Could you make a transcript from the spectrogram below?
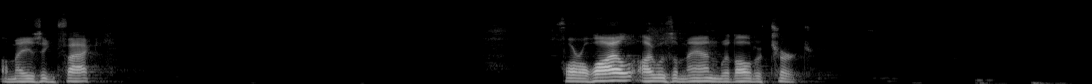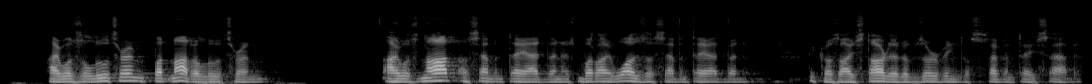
amazing facts. For a while, I was a man without a church. I was a Lutheran, but not a Lutheran. I was not a Seventh day Adventist, but I was a Seventh day Adventist because I started observing the seventh day Sabbath.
